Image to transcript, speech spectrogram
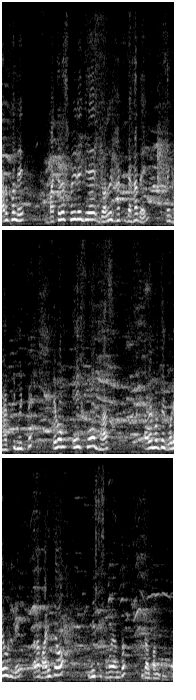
তার ফলে বাচ্চাদের শরীরে যে জলের ঘাটতি দেখা দেয়, সেই ঘাটতি মিটবে এবং এই সুঅভ্যাস তাদের মধ্যে গড়ে উঠলে তারা বাড়িতেও নির্দিষ্ট সময় অন্তর জলপান করবে।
